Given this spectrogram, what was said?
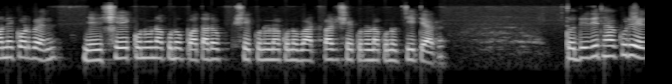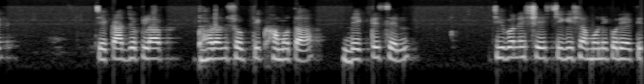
মনে করবেন যে সে কোনো না কোনো প্রতারক, সে কোনো না কোনো বাটপার, সে কোনো না কোনো চিটার তো দিদি ঠাকুরের যে কার্যকলাপ ধরন শক্তি ক্ষমতা দেখতেছেন জীবনের শেষ চিকিৎসা মনে করে একটি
